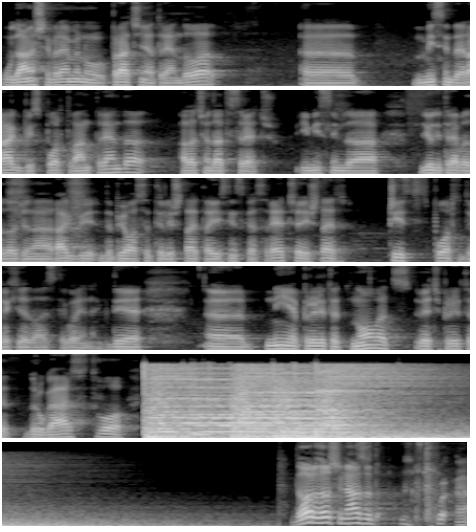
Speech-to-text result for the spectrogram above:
u današnjem vremenu praćenja trendova, e, mislim da je ragbi sport van trenda, a da će nam dati sreću. I mislim da ljudi treba da dođe na ragbi da bi osetili šta je ta istinska sreća i šta je čist sport 2020. godine, gde e, nije prioritet novac, već je prioritet drugarstvo. Dobrodošli nazad.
